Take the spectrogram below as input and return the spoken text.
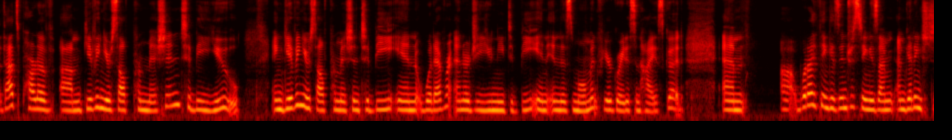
that's part of um, giving yourself permission to be you and giving yourself permission to be in whatever energy you need to be in in this moment for your greatest and highest good. And uh, what I think is interesting is I'm I'm getting sh-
